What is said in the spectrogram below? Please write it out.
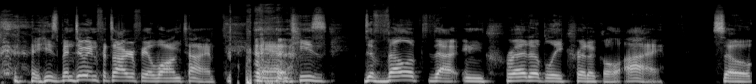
he's been doing photography a long time and he's developed that incredibly critical eye. So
